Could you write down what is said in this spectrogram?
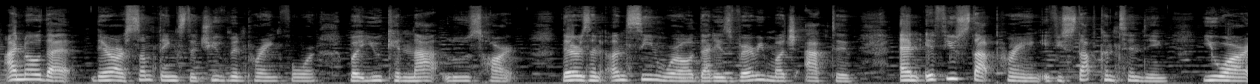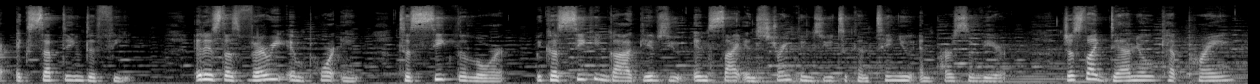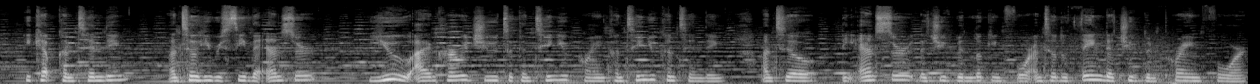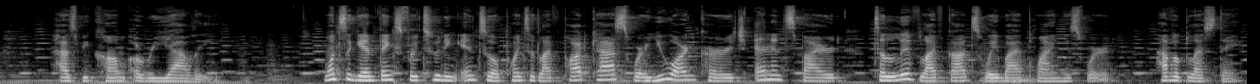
I know that there are some things that you've been praying for, but you cannot lose heart. There is an unseen world that is very much active. And if you stop praying, if you stop contending, you are accepting defeat. It is thus very important to seek the Lord because seeking God gives you insight and strengthens you to continue and persevere. Just like Daniel kept praying, he kept contending until he received the answer you, I encourage you to continue praying, continue contending until the answer that you've been looking for, until the thing that you've been praying for has become a reality. Once again, thanks for tuning into Appointed Life Podcast, where you are encouraged and inspired to live life God's way by applying His Word. Have a blessed day.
